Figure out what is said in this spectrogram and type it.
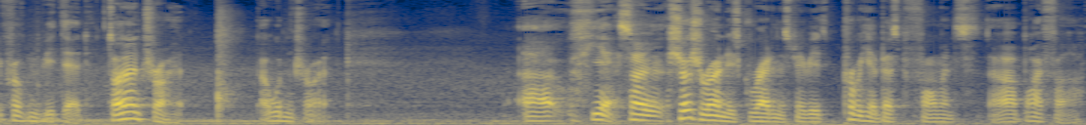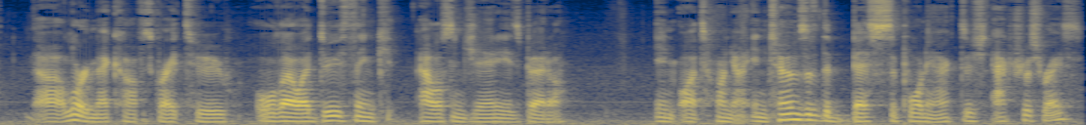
You'd probably be dead. So I don't try it. I wouldn't try it. Uh, yeah, so Saoirse is great in this movie. It's probably her best performance uh, by far. Uh, Laurie Metcalf is great too, although I do think Allison Janney is better in I Tonya. In terms of the best supporting actress actress race,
